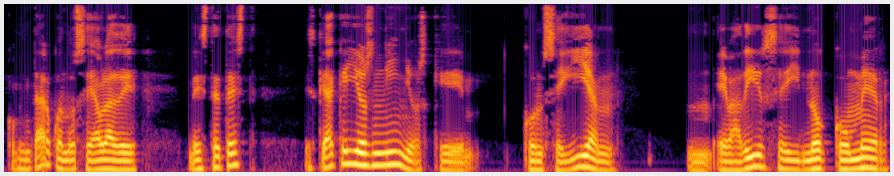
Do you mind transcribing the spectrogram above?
comentar cuando se habla de, de este test es que aquellos niños que conseguían mm, evadirse y no comer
